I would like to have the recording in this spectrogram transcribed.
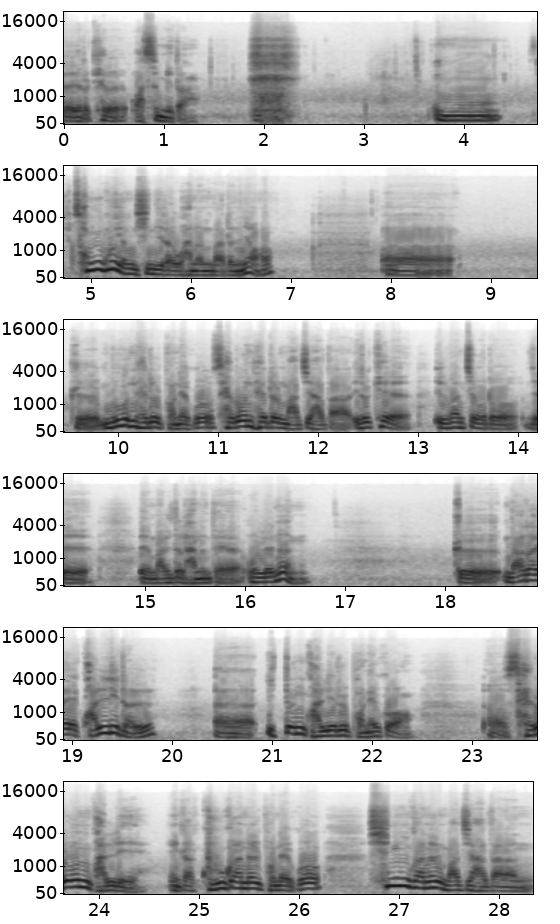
예, 이렇게 왔습니다. 음, 송구영신이라고 하는 말은요, 어, 그 묵은 해를 보내고 새로운 해를 맞이하다 이렇게 일반적으로 이제 예, 말들 하는데 원래는 그 나라의 관리를 어, 있던 관리를 보내고 어, 새로운 관리 그러니까 구관을 보내고 신관을 맞이하다는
